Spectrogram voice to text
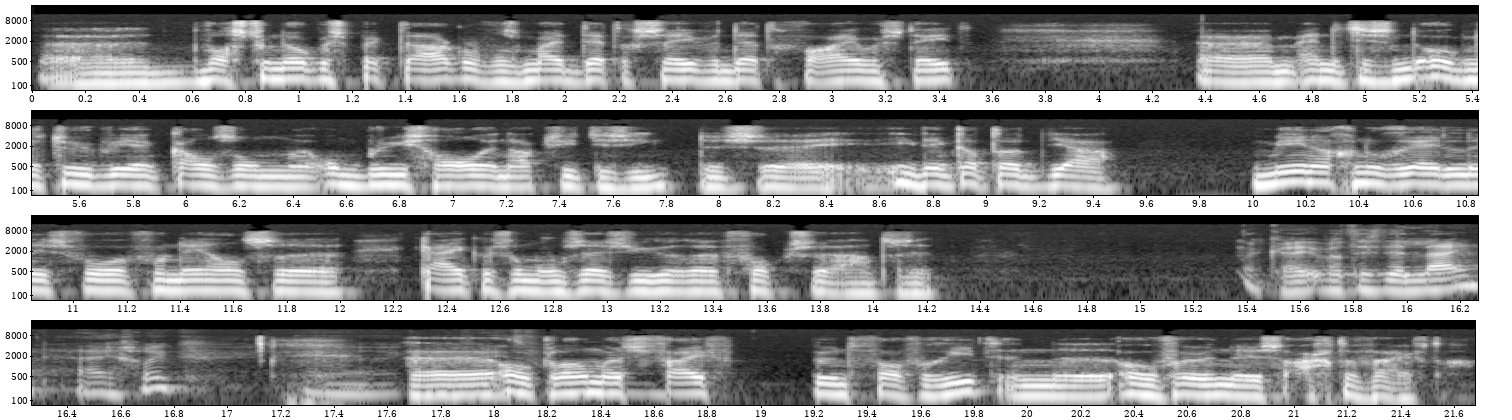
Het was toen ook een spektakel, volgens mij 30-37 voor Iowa State. Um, en het is ook natuurlijk weer een kans om, om Breeze Hall in actie te zien. Dus ik denk dat dat ja, meer dan genoeg reden is voor, voor Nederlandse kijkers om om 6 uur Fox aan te zetten. Oké, wat is de lijn eigenlijk? Oklahoma is 5 punt favoriet en over hun is 58.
